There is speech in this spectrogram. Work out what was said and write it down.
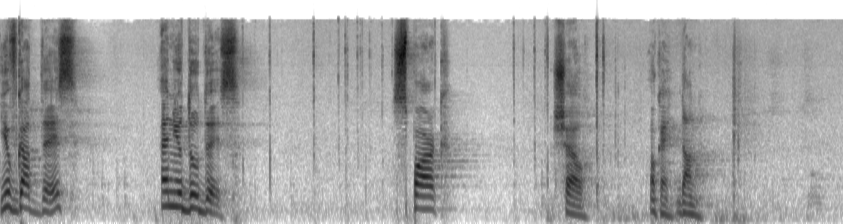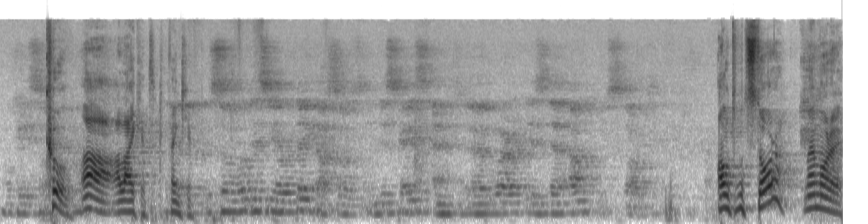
You've got this, and you do this. Spark shell. Okay, done. Okay, so Cool. Ah, I like it. Thank you. So what is your data source and uh, where is the output stored? Output store, memory.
